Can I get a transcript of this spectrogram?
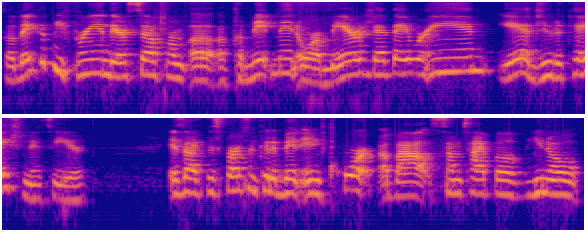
So they could be freeing themselves from a, a commitment or a marriage that they were in. Yeah, adjudication is here. It's like this person could have been in court about some type of, you know,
